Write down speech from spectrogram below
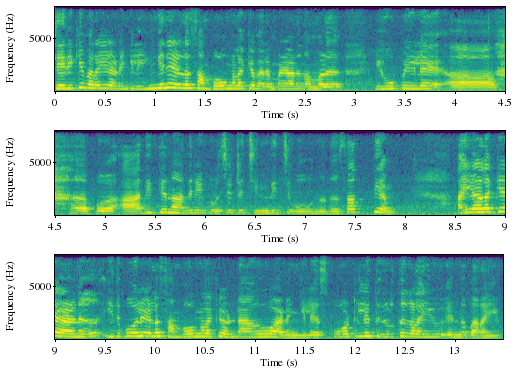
ശരിക്കും പറയുകയാണെങ്കിൽ ഇങ്ങനെയുള്ള സംഭവങ്ങളൊക്കെ വരുമ്പോഴാണ് നമ്മൾ യു പിയിലെ ആദിത്യനാഥിനെ കുറിച്ചിട്ട് ചിന്തിച്ചു പോകുന്നത്. സത്യം. അയാളൊക്കെയാണ് ഇതുപോലെയുള്ള സംഭവങ്ങളൊക്കെ ഉണ്ടാകുവാണെങ്കിൽ സ്പോട്ടിൽ തീർത്ത് കളയൂ എന്ന് പറയും.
